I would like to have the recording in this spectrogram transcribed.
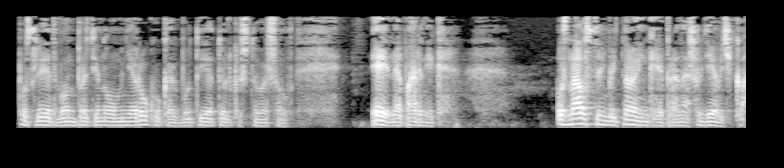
После этого он протянул мне руку, как будто я только что вошел. "Эй, напарник, узнал что-нибудь новенькое про нашу девочку?"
